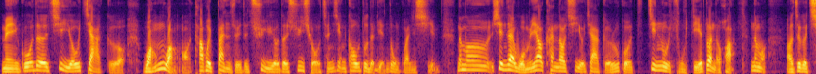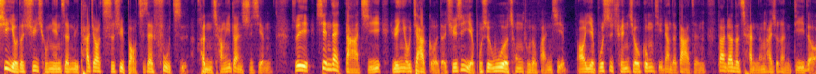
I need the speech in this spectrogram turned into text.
美国的汽油价格往往哦，它会伴随着汽油的需求呈现高度的联动关系。那么现在我们要看到汽油价格如果进入主跌段的话，那么。啊，这个汽油的需求年增率，它就要持续保持在负值很长一段时间。所以现在打击原油价格的，其实也不是乌俄冲突的缓解啊，也不是全球供给量的大增，大家的产能还是很低的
